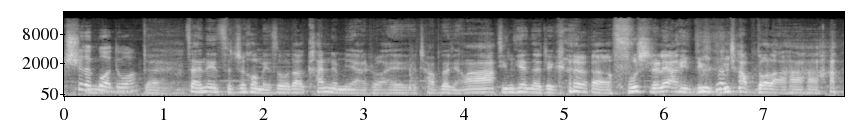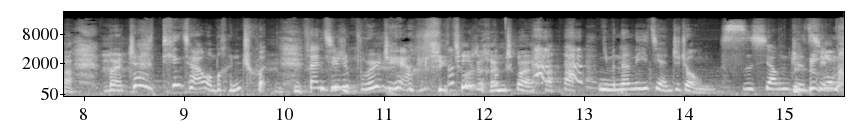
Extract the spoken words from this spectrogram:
吃的过多。对，在那次之后，每次我都要看着米娅说：“哎，差不多行了啊，今天的这个呃服食量已经已经差不多了，哈哈哈哈。不是，这听起来我们很蠢，但其实不是这样。你就是很蠢、啊，你们能理解这种思乡之情吗？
